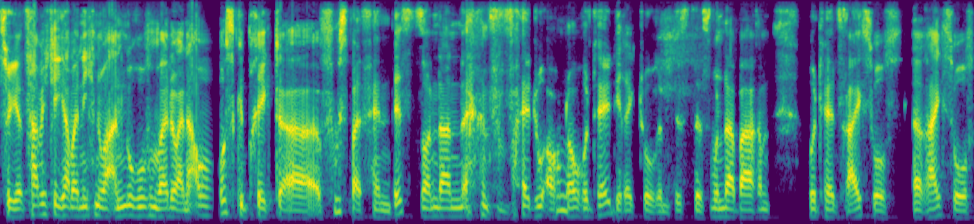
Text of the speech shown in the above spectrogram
So, jetzt habe ich dich aber nicht nur angerufen, weil du ein ausgeprägter Fußballfan bist, sondern weil du auch noch Hoteldirektorin bist des wunderbaren Hotels Reichshof. Äh, Reichshof.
